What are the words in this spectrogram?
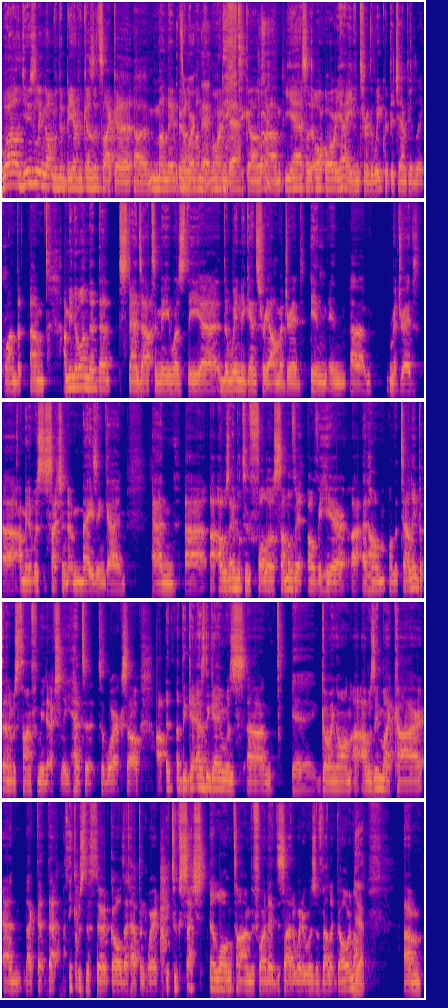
Well, usually not with the beer because it's like a, a Monday, it's early a Monday day. morning yeah. to go. Um, yeah, so or, or yeah, even through the week with the Champions League one. But um, I mean, the one that, that stands out to me was the uh, the win against Real Madrid in in um, Madrid. Uh, I mean, it was such an amazing game and uh, I was able to follow some of it over here uh, at home on the telly. But then it was time for me to actually head to, to work. So uh, the, as the game was um, uh, going on, I, I, was in my car, and like that, that I think it was the third goal that happened, where it, it took such a long time before they decided whether it was a valid goal or not. Yeah. Um,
